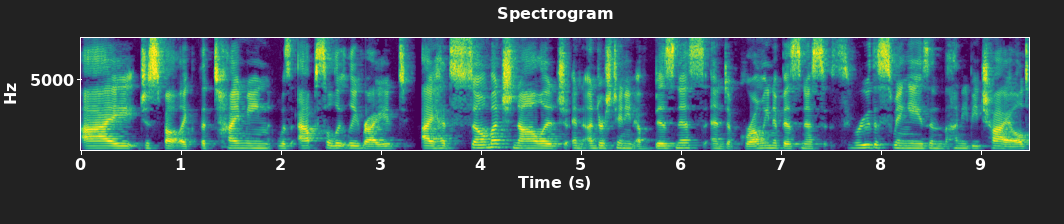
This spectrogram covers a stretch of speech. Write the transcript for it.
I just felt like the timing was absolutely right. I had so much knowledge and understanding of business and of growing a business through the Swingies and the Honeybee Child.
